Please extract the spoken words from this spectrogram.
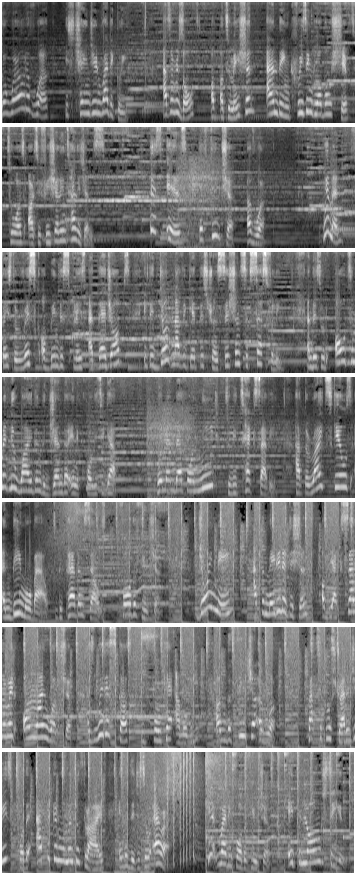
The world of work is changing radically as a result of automation and the increasing global shift towards artificial intelligence. This is the future of work. Women face the risk of being displaced at their jobs if they don't navigate this transition successfully, and this would ultimately widen the gender inequality gap. Women therefore need to be tech savvy, have the right skills, and be mobile to prepare themselves for the future. Join me at the maiden edition of the Accelerate online workshop as we discuss with Funke Amobi on the future of work, practical strategies for the African woman to thrive in the digital era. Get ready for the future. It belongs to you.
